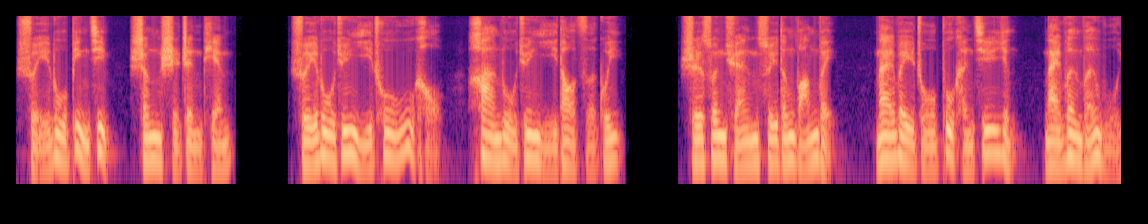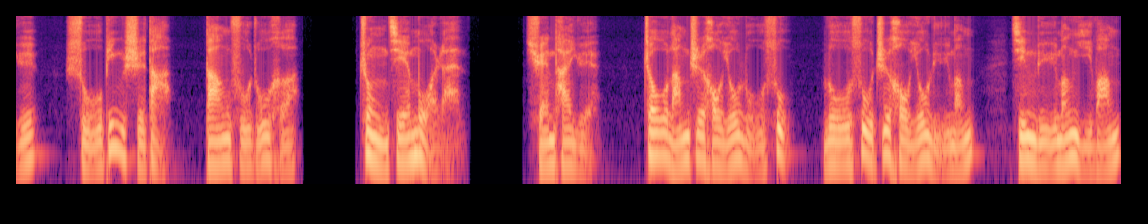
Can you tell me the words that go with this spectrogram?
水陆并进，声势震天。水陆军已出吴口，汉陆军已到秭归。使孙权虽登王位，乃魏主不肯接应，乃问文武曰：“蜀兵势大，当复如何？”众皆默然。权叹曰：“周郎之后有鲁肃，鲁肃之后有吕蒙。今吕蒙已亡，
